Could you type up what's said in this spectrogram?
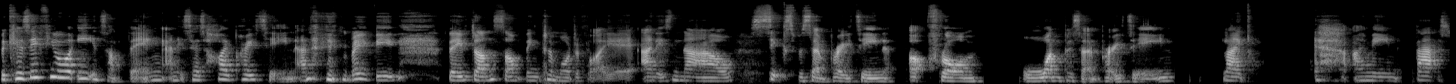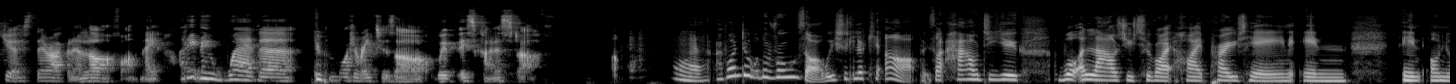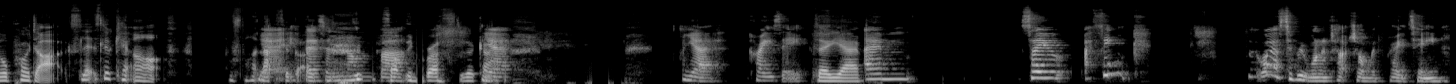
because if you're eating something and it says high protein and maybe they've done something to modify it and it's now 6% protein up from 1% protein. Like, I mean, that's just, they're having a laugh, aren't they? I don't know where the moderators are with this kind of stuff. Yeah, I wonder what the rules are. We should look it up. It's like how do you what allows you to write high protein in in on your products? Let's look it up. We'll find Yeah, that there's a number. something for us to look at. Yeah. Yeah, crazy. So yeah. Um, so I think, what else do we want to touch on with protein?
